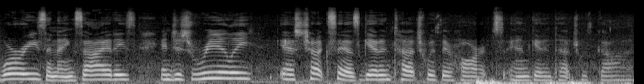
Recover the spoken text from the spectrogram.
worries and anxieties and just really, as Chuck says, get in touch with their hearts and get in touch with God.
